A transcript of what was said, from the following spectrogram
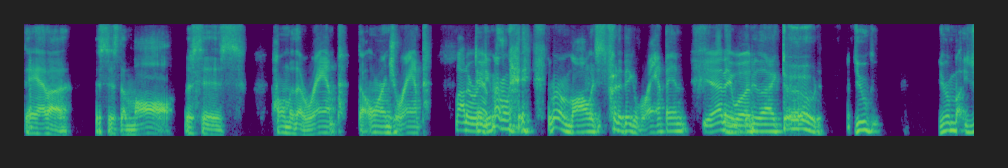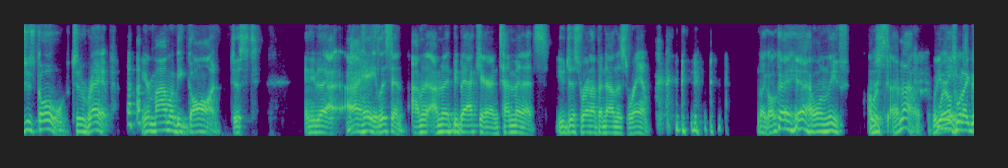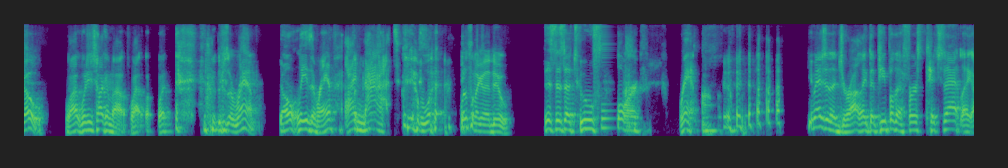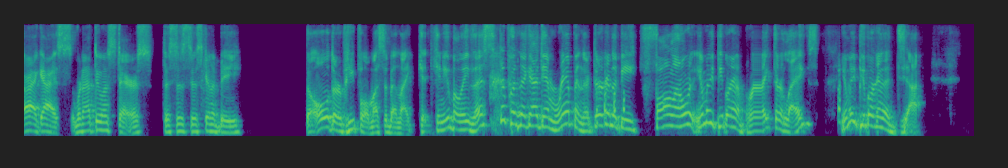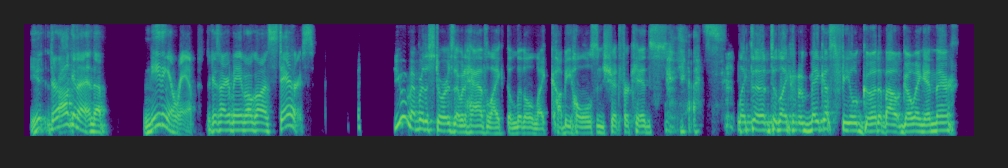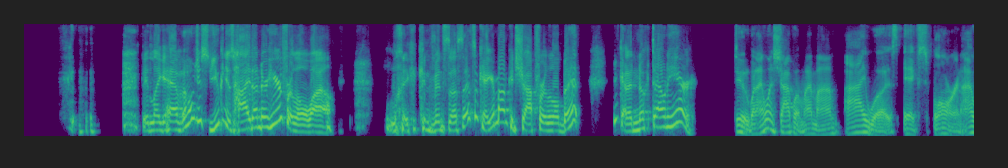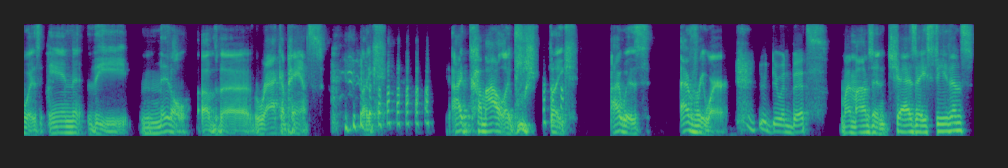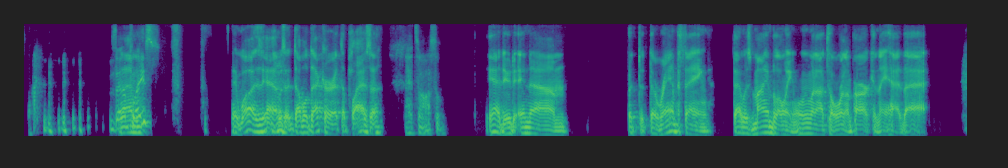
They have a, this is the mall. This is home of the ramp, the orange ramp. A lot of Dude, ramps. you remember when, you remember when mall would just put a big ramp in? yeah, they would. be like, dude, you, your, mo- you just go to the ramp. Your mom would be gone. Just, and you'd be like, right, hey, listen, I'm gonna, I'm gonna be back here in 10 minutes. You just run up and down this ramp. like, okay, yeah, I won't leave. I'm, just, I'm not. What, do you Where else mean? would I go? what, what are you talking about? What, what? There's a ramp. Don't leave the ramp. I'm not. Yeah, what? What else am I gonna do? This is a two floor ramp. you imagine the draw, like the people that first pitched that, like, all right, guys, we're not doing stairs. This is just going to be the older people must have been like, can, you believe this? They're putting a goddamn ramp in there. They're going to be falling over. You know how many people are going to break their legs? You know how many people are going to die? You, they're all going to end up needing a ramp because they're not going to be able to go on stairs. Do you remember the stores that would have like the little like cubby holes and shit for kids? yes. like to to like make us feel good about going in there. They'd like have oh just you can just hide under here for a little while. Like convince us that's okay. Your mom could shop for a little bit. You've got a nook down here. Dude, when I went shopping with my mom, I was exploring. I was in the middle of the rack of pants. Like I'd come out like like I was everywhere. You're doing bits. My mom's in Chas. A. Stevens. Is that a place? It was, yeah, it was a double decker at the plaza. That's awesome. Yeah, dude. And um, but the, the ramp thing, that was mind blowing when we went out to Orland Park and they had that.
